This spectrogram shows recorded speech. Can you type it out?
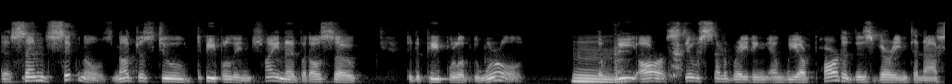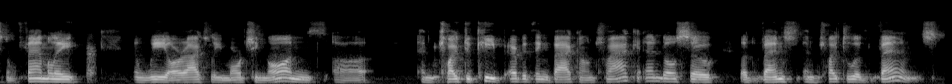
that sends signals not just to people in China, but also to the people of the world. Mm. That we are still celebrating and we are part of this very international family, and we are actually marching on uh, and try to keep everything back on track and also advance and try to advance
